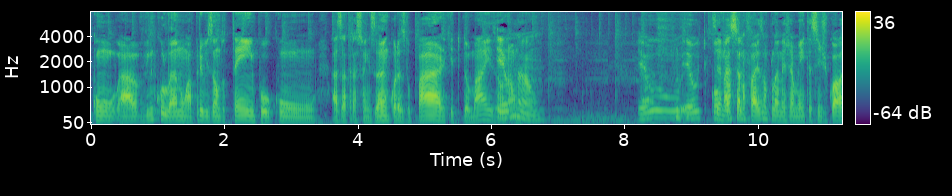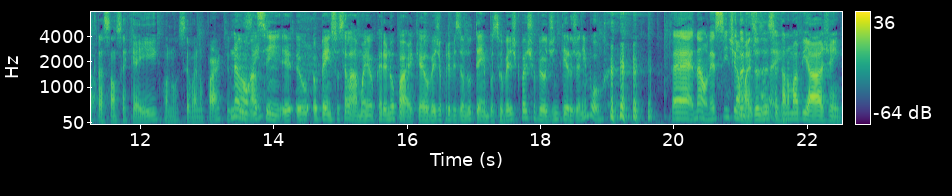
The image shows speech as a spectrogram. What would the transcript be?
Com a, vinculando a previsão do tempo com as atrações âncoras do parque e tudo mais, Eu ou não? não. Eu, eu Você não, confesso... você não faz um planejamento assim de qual atração você quer ir quando você vai no parque? Não, coisa assim, eu, eu- penso, sei lá, amanhã eu quero ir no parque, aí eu vejo a previsão do tempo. Se eu vejo que vai chover o dia inteiro, eu já nem vou. É, não, nesse sentido. Não, a mas às vezes você também. tá numa viagem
